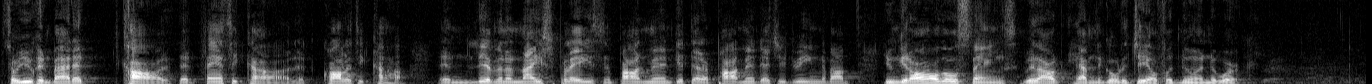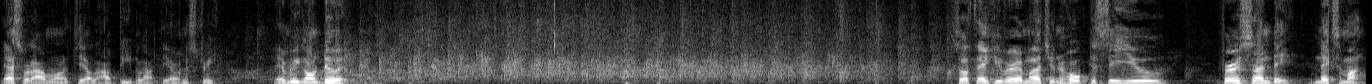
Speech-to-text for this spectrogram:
so you can buy that car, that fancy car, that quality car, and live in a nice place, an apartment, get that apartment that you dreamed about. You can get all those things without having to go to jail for doing the work. That's what I want to tell our people out there on the street. And we're going to do it. So thank you very much and hope to see you first Sunday next month.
